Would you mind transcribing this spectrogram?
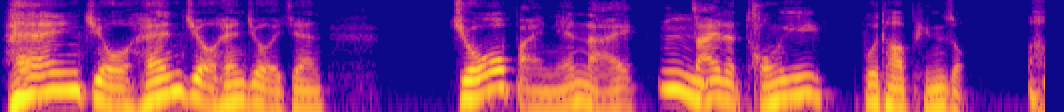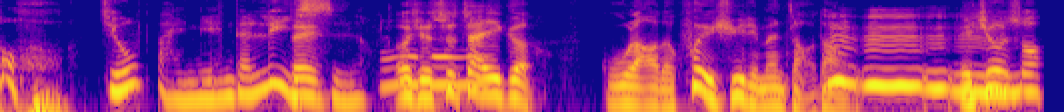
很久很久很久以前，九百年来嗯，栽的同一葡萄品种。哦，九百年的历史，哦。而且是在一个古老的废墟里面找到。嗯嗯嗯嗯，嗯也就是，说，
